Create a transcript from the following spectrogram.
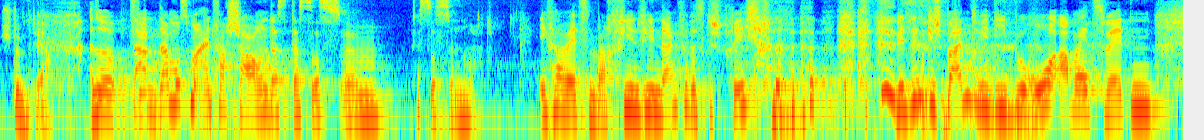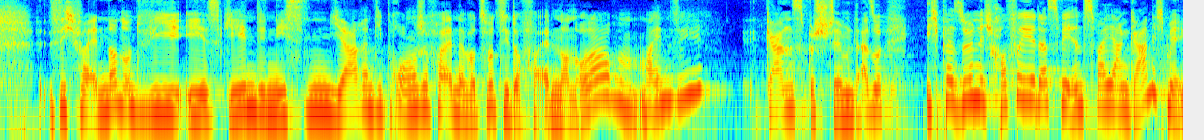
Stimmt, ja. Also da, da, muss man einfach schauen, dass, dass, das, ähm, dass das Sinn macht. Eva Welzenbach, vielen, vielen Dank für das Gespräch. Wir sind gespannt, wie die Büroarbeitswelten sich verändern und wie ESG in den nächsten Jahren die Branche verändern wird. Es wird sie doch verändern, oder? Meinen Sie? Ganz bestimmt. Also ich persönlich hoffe ja, dass wir in zwei Jahren gar nicht mehr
